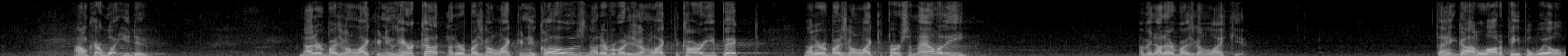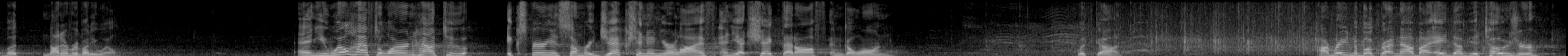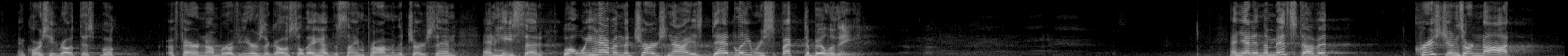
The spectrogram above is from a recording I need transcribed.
I don't care what you do. Not everybody's going to like your new haircut. Not everybody's going to like your new clothes. Not everybody's going to like the car you picked. Not everybody's going to like your personality. I mean, not everybody's going to like you. Thank God a lot of people will, but not everybody will. And you will have to learn how to experience some rejection in your life and yet shake that off and go on with God. I'm reading a book right now by A.W. Tozer. And of course, he wrote this book a fair number of years ago, so they had the same problem in the church then. And he said, What we have in the church now is deadly respectability. And yet, in the midst of it, Christians are not,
